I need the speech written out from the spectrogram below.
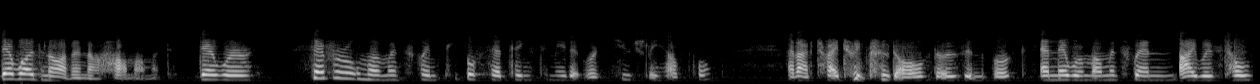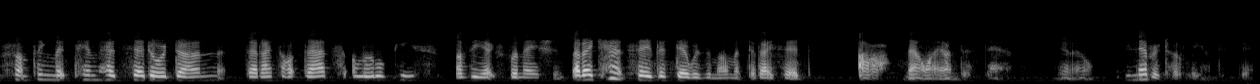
there was not an aha moment. There were several moments when people said things to me that were hugely helpful, and I've tried to include all of those in the book. And there were moments when I was told something that Tim had said or done that I thought that's a little piece of the explanation. But I can't say that there was a moment that I said, ah, now I understand. You know, you never totally understand.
